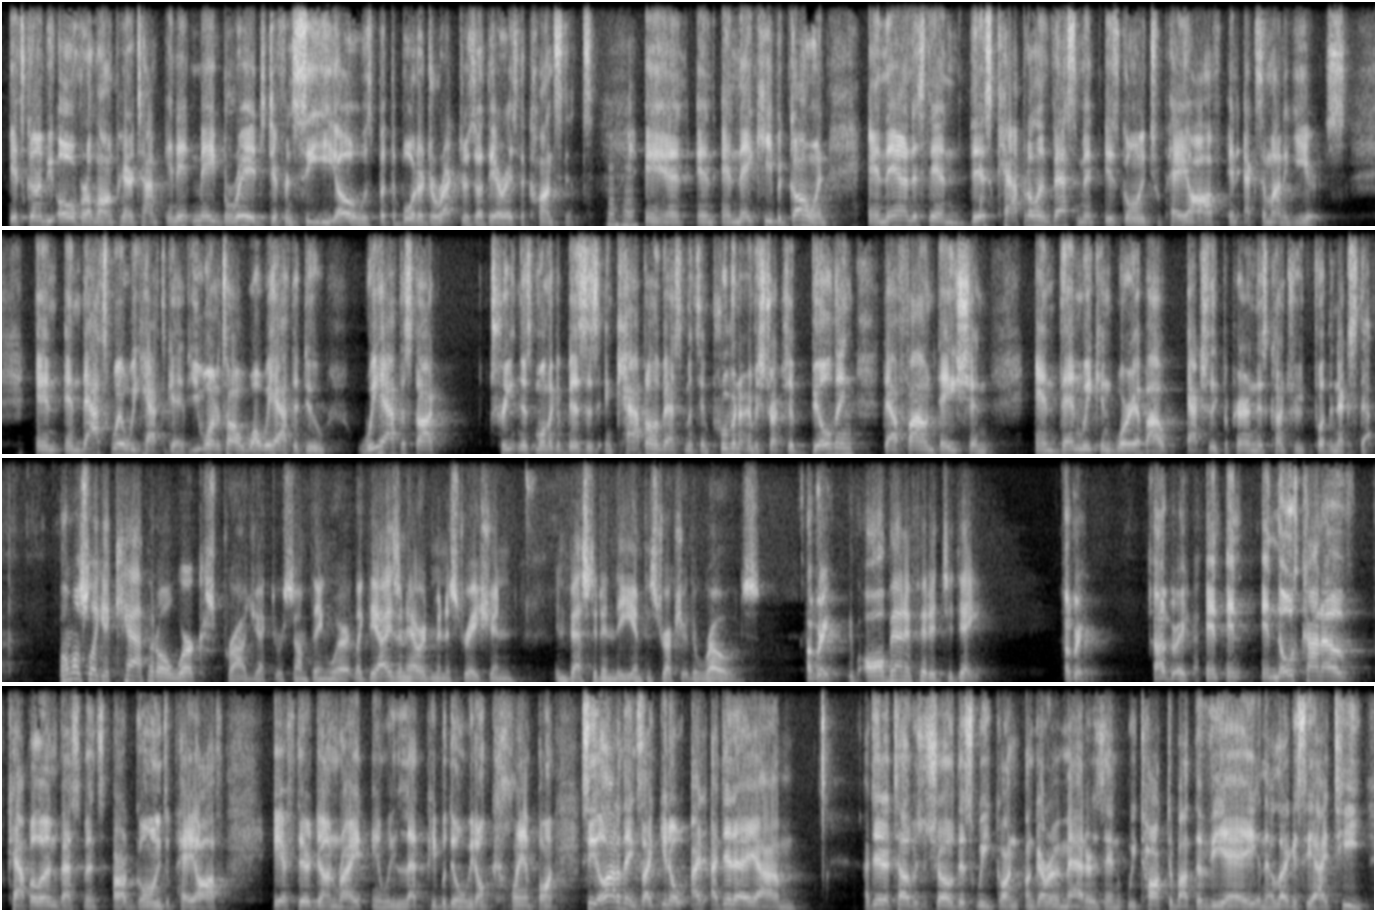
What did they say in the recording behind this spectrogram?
it's going to be over a long period of time and it may bridge different ceos but the board of directors are there as the constant. Mm-hmm. and and and they keep it going and they understand this capital investment is going to pay off in x amount of years. And and that's where we have to get. If you want to talk what we have to do we have to start treating this more like a business and capital investments improving our infrastructure building that foundation and then we can worry about actually preparing this country for the next step almost like a capital works project or something where like the Eisenhower administration invested in the infrastructure, the roads. Agree. We've all benefited to date. Agree. Agree. And, and, and those kind of capital investments are going to pay off if they're done right and we let people do it. We don't clamp on. See, a lot of things like, you know, I, I did a, um, I did a television show this week on, on government matters and we talked about the VA and their legacy IT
